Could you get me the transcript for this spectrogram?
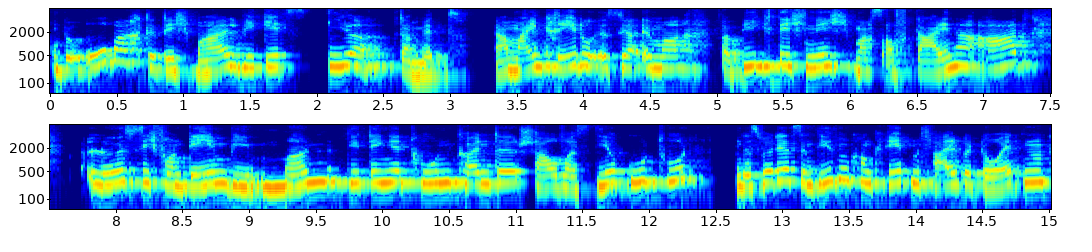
und beobachte dich mal, wie geht's dir damit? Ja, mein Credo ist ja immer, verbieg dich nicht, mach's auf deine Art, löst dich von dem, wie man die Dinge tun könnte, schau, was dir gut tut. Und das würde jetzt in diesem konkreten Fall bedeuten,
